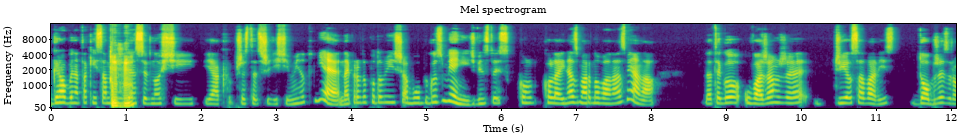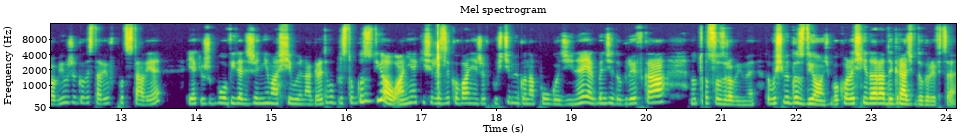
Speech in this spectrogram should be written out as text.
grałby na takiej samej mhm. intensywności jak przez te 30 minut? Nie, najprawdopodobniej trzeba byłoby go zmienić, więc to jest ko kolejna zmarnowana zmiana. Dlatego uważam, że Gio Savaris dobrze zrobił, że go wystawił w podstawie. Jak już było widać, że nie ma siły na grę, to po prostu go zdjął, a nie jakieś ryzykowanie, że wpuścimy go na pół godziny, jak będzie dogrywka, no to co zrobimy? To musimy go zdjąć, bo koleś nie da rady grać w dogrywce.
